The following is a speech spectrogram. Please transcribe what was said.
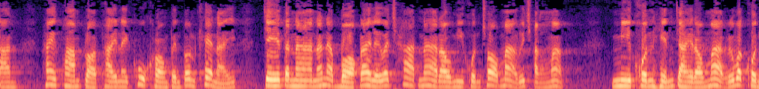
ารให้ความปลอดภัยในคู่ครองเป็นต้นแค่ไหน เจตนานั้นบอกได้เลยว่าชาติหน้าเรามีคนชอบมากหรือชังมาก มีคนเห็นใจเรามาก หรือว่าคน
